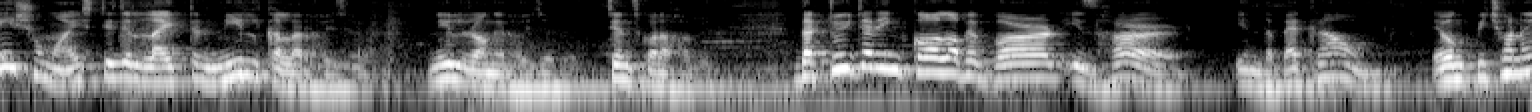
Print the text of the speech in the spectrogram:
এই সময় স্টেজের লাইটটা নীল কালার হয়ে যাবে, নীল রঙের হয়ে যাবে চেঞ্জ করা হবে। The twittering call of a bird is heard in the background এবং পিছনে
